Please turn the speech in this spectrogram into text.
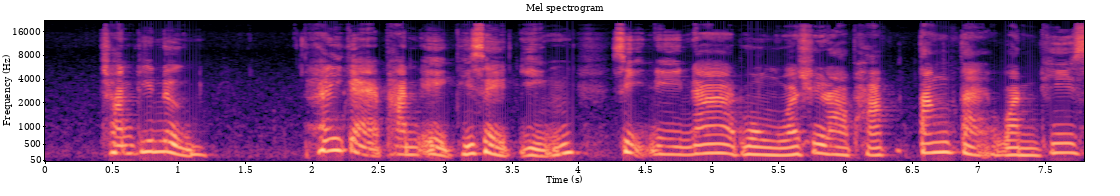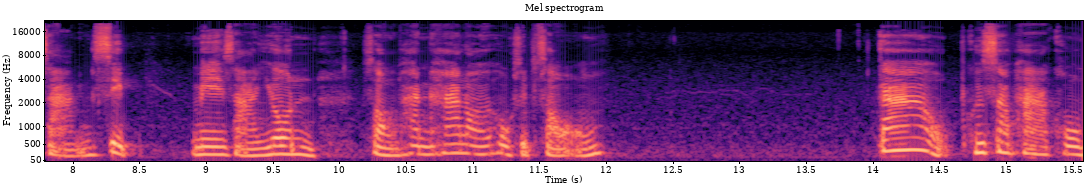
10 ชั้นที่ 1ให้แก่พันเอกพิเศษหญิง สินีนาถวงศ์วชิราภักตั้งแต่วันที่ 30 เมษายน 2562 9 พฤษภาคม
